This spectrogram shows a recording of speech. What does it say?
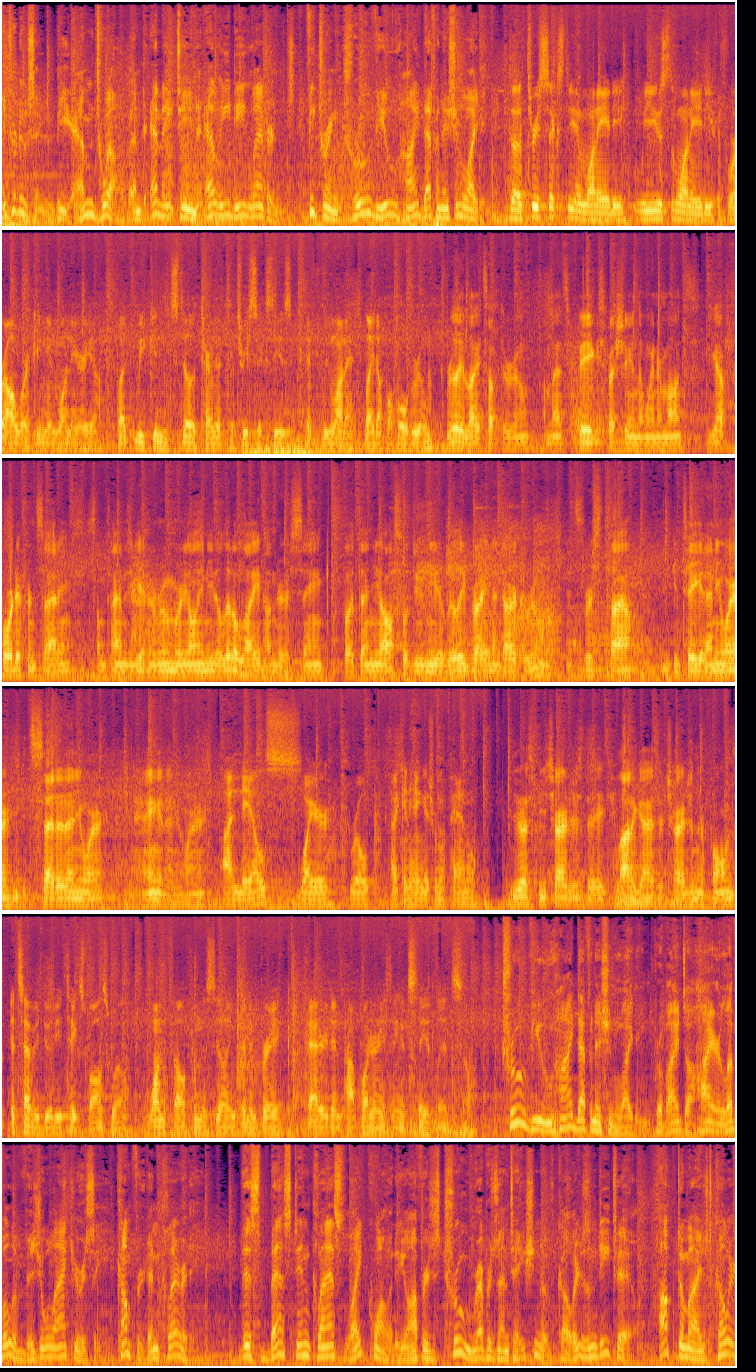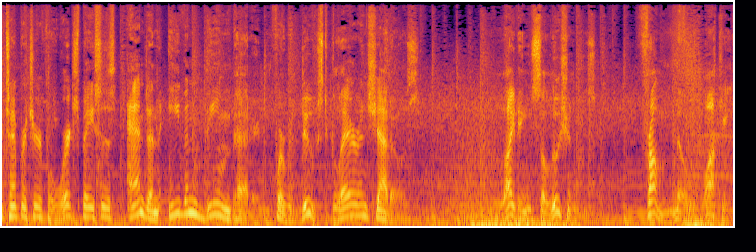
Introducing the M12 and M18 LED lanterns featuring True View high definition lighting. The 360 and 180, we use the 180 if we're all working in one area, but we can still turn it to 360s if we want to light up a whole room. Really lights up the room. Um, that's big, especially in the winter months. You got four different settings. Sometimes you get in a room where you only need a little light under a sink, but then you also do need it really bright in a dark room. It's versatile. You can take it anywhere. You can set it anywhere. You can hang it anywhere. On nails, wire, rope, I can hang it from a panel. USB charger's big. A lot of guys are charging their phones. It's heavy duty, it takes falls well. One fell from the ceiling, didn't break, battery didn't pop out or anything, it stayed lit, so. TrueView high definition lighting provides a higher level of visual accuracy, comfort, and clarity. This best in class light quality offers true representation of colors and detail, optimized color temperature for workspaces, and an even beam pattern for reduced glare and shadows. Lighting Solutions from Milwaukee.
